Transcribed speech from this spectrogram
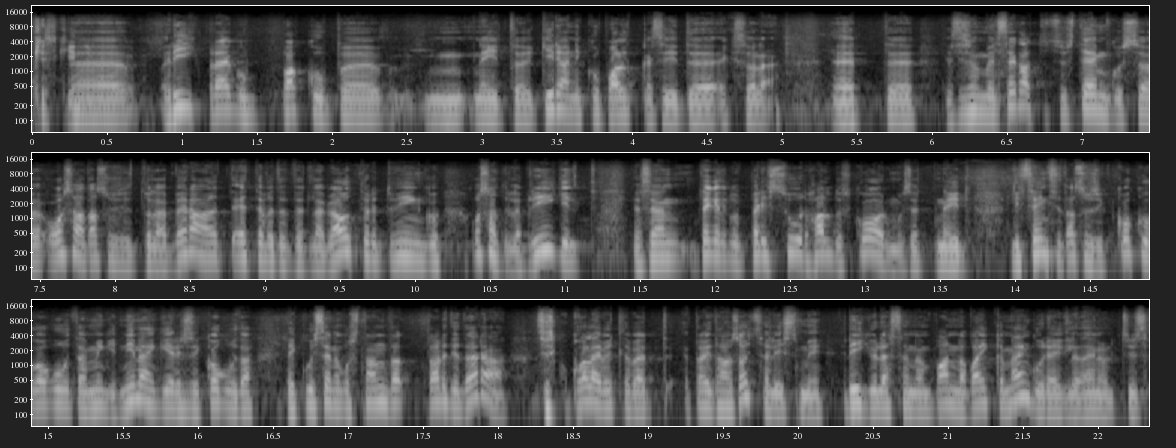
kes kinni maksab? riik praegu pakub neid kirjanikupalkasid, eks ole. et ja siis on meil segatud süsteem, kus osa tasusid tuleb eraettevõtetelt läbi autorite ühingu, osa tuleb riigilt ja see on tegelikult päris suur halduskoormus, et neid litsentsitasusid kokku koguda, mingeid nimekirjasid koguda. et kui see nagu standardida ära, siis kui Kalev ütleb, et ta ei taha sotsialismi, riigi ülesanne on panna paika mängureeglid ainult, siis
